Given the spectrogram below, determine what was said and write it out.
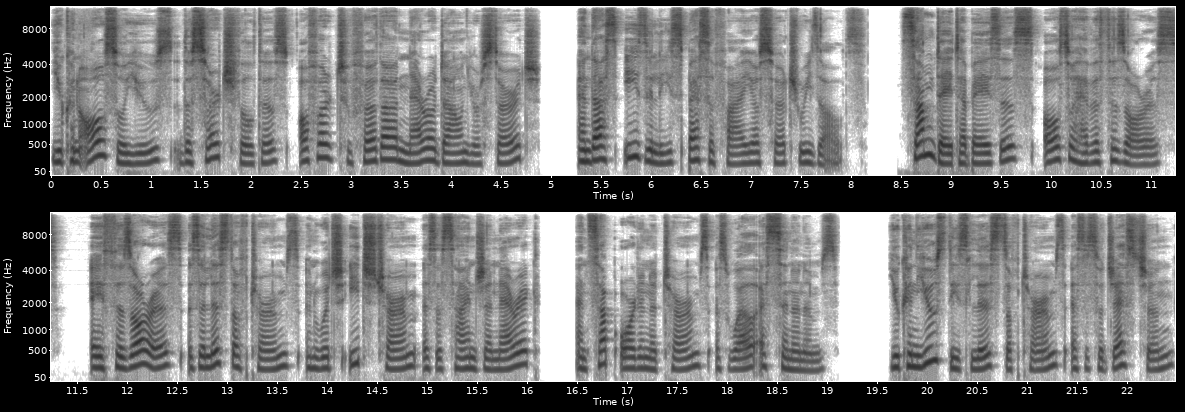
You can also use the search filters offered to further narrow down your search and thus easily specify your search results. Some databases also have a thesaurus. A thesaurus is a list of terms in which each term is assigned generic and subordinate terms as well as synonyms. You can use these lists of terms as a suggestion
